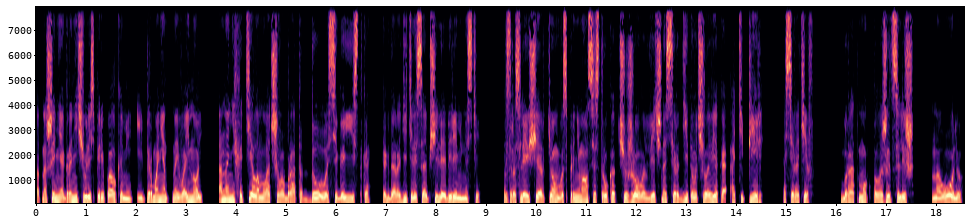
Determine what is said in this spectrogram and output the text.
отношения ограничивались перепалками и перманентной войной. Она не хотела младшего брата, дулась эгоистка, когда родители сообщили о беременности. Взрослеющий Артем воспринимал сестру как чужого, вечно сердитого человека, а теперь, осиротев, брат мог положиться лишь на Олю,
